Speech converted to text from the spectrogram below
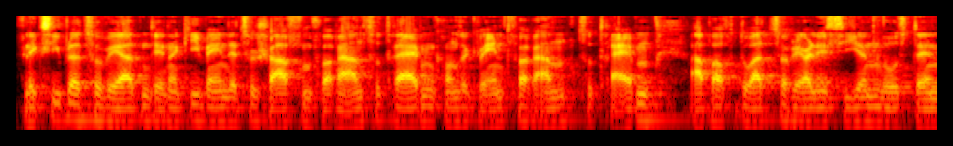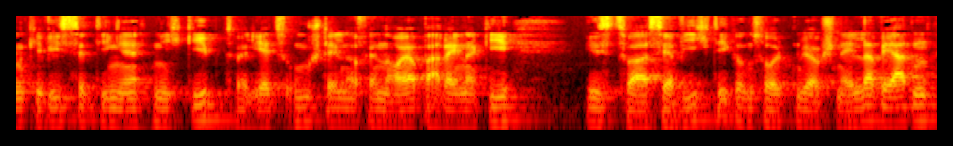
flexibler zu werden, die Energiewende zu schaffen, voranzutreiben, konsequent voranzutreiben, aber auch dort zu realisieren, wo es denn gewisse Dinge nicht gibt, weil jetzt umstellen auf erneuerbare Energie ist zwar sehr wichtig und sollten wir auch schneller werden,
